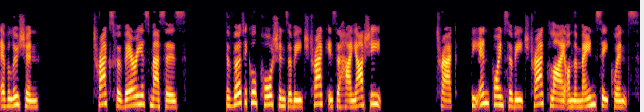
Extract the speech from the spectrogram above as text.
evolution tracks for various masses. The vertical portions of each track is the Hayashi track. The endpoints of each track lie on the main sequence.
